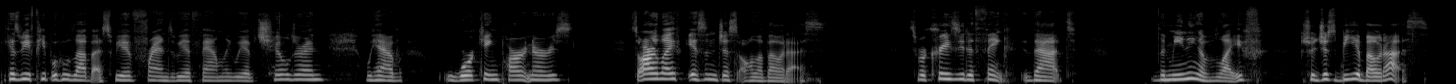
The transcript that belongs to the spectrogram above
Because we have people who love us. We have friends we have family we have children we have working partners. So our life isn't just all about us. So we're crazy to think that the meaning of life should just be about us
